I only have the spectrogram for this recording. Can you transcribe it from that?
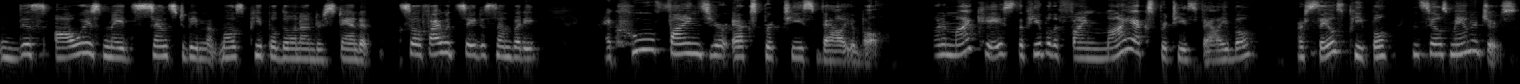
This always made sense to me, but most people don't understand it. So if I would say to somebody, like, who finds your expertise valuable? And in my case, the people that find my expertise valuable are salespeople and sales managers.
